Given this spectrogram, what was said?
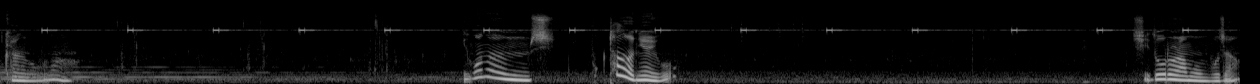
이렇게 하는 거구나. 이거는 시- 폭탄 아니야 이거? 지도를 한번 보자.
